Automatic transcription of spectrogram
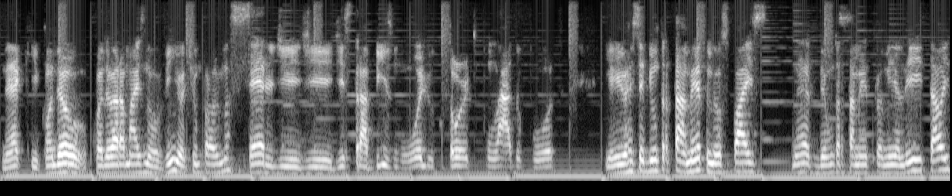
Né, que quando eu, quando eu era mais novinho, eu tinha um problema sério de, de, de estrabismo, olho torto para um lado para o outro. E aí eu recebi um tratamento, meus pais, né, deu um tratamento para mim ali e tal, e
